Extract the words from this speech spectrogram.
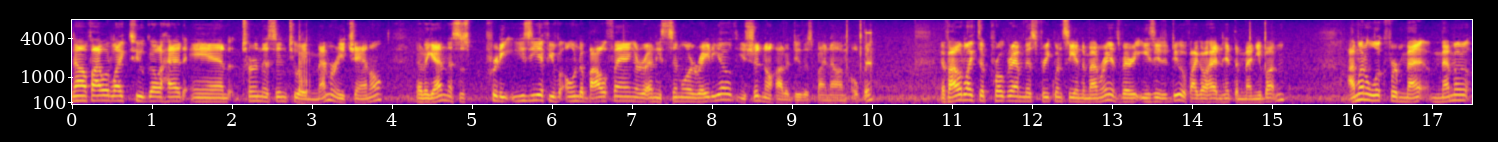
Now, if I would like to go ahead and turn this into a memory channel, and again, this is pretty easy. If you've owned a Baofeng or any similar radio, you should know how to do this by now, I'm hoping. If I would like to program this frequency into memory, it's very easy to do. If I go ahead and hit the menu button, I'm going to look for me memo.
